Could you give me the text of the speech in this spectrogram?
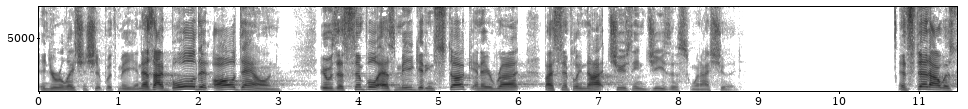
in your relationship with me. And as I boiled it all down, it was as simple as me getting stuck in a rut by simply not choosing Jesus when I should. Instead, I was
